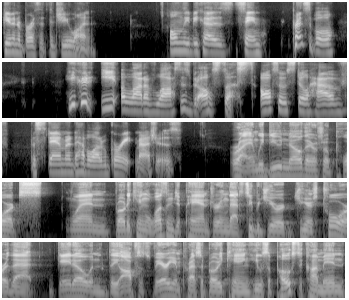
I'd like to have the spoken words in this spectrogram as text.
given a berth at the G1, only because same principle. He could eat a lot of losses, but also also still have the stamina to have a lot of great matches. Right, and we do know there's reports when Brody King was in Japan during that Super Junior, Juniors tour that Gedo and the office was very impressed with Brody King. He was supposed to come in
